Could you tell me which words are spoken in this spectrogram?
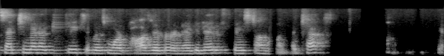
sentiment of tweets, it was more positive or negative based on like the text. Yeah.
